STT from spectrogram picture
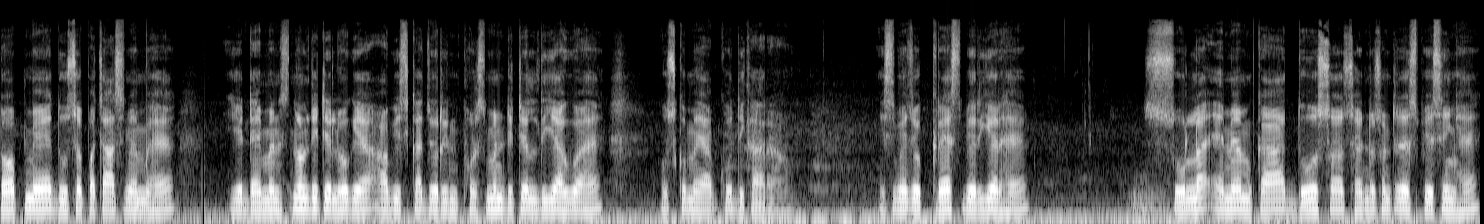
टॉप में 250 एम mm है। ये डायमेंशनल डिटेल हो गया। अब इसका जो इन्फोर्समेंट डिटेल दिया हुआ है, उसको मैं आपको दिखा रहा हूँ। इसमें जो क्रैश बैरियर है 16 एम mm का 200 सेंटर स्पेसिंग है।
